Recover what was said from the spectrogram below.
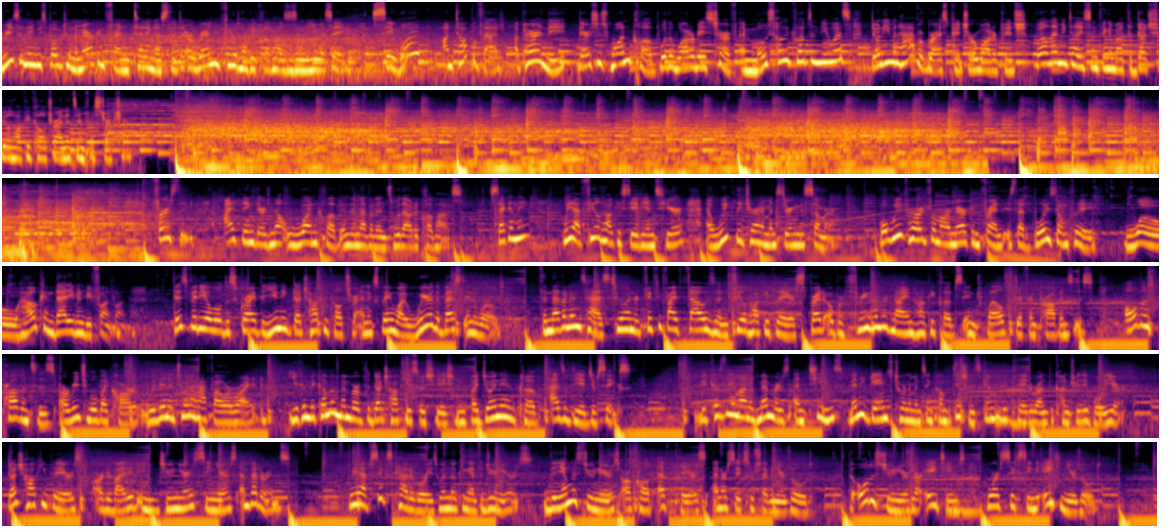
Recently, we spoke to an American friend telling us that there are rarely field hockey clubhouses in the USA. Say what? On top of that, apparently, there's just one club with a water based turf, and most hockey clubs in the US don't even have a grass pitch or water pitch. Well, let me tell you something about the Dutch field hockey culture and its infrastructure. Think there's not one club in the Netherlands without a clubhouse. Secondly, we have field hockey stadiums here and weekly tournaments during the summer. What we've heard from our American friend is that boys don't play. Whoa, how can that even be fun? This video will describe the unique Dutch hockey culture and explain why we're the best in the world. The Netherlands has 255,000 field hockey players spread over 309 hockey clubs in 12 different provinces. All those provinces are reachable by car within a two and a half hour ride. You can become a member of the Dutch Hockey Association by joining a club as of the age of six. Because the amount of members and teams, many games, tournaments, and competitions can be played around the country the whole year. Dutch hockey players are divided in juniors, seniors, and veterans. We have six categories when looking at the juniors. The youngest juniors are called F players and are 6 or 7 years old. The oldest juniors are A teams who are 16 to 18 years old.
